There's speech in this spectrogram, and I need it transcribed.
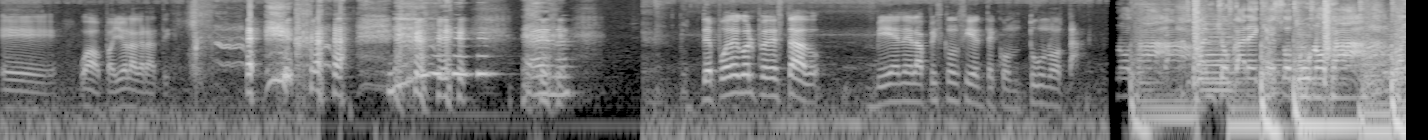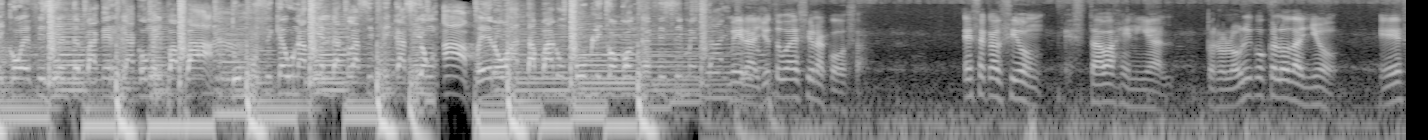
Eh, wow, payola gratis. Bueno. Después de golpe de estado, viene el lápiz consciente con tu nota. Pancho Carequeso tú no. No hay coeficiente para guerrear con el papá. Tu música es una mierda, clasificación A. Pero hasta para un público con déficit mental. Mira, yo te voy a decir una cosa. Esa canción estaba genial, pero lo único que lo dañó es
